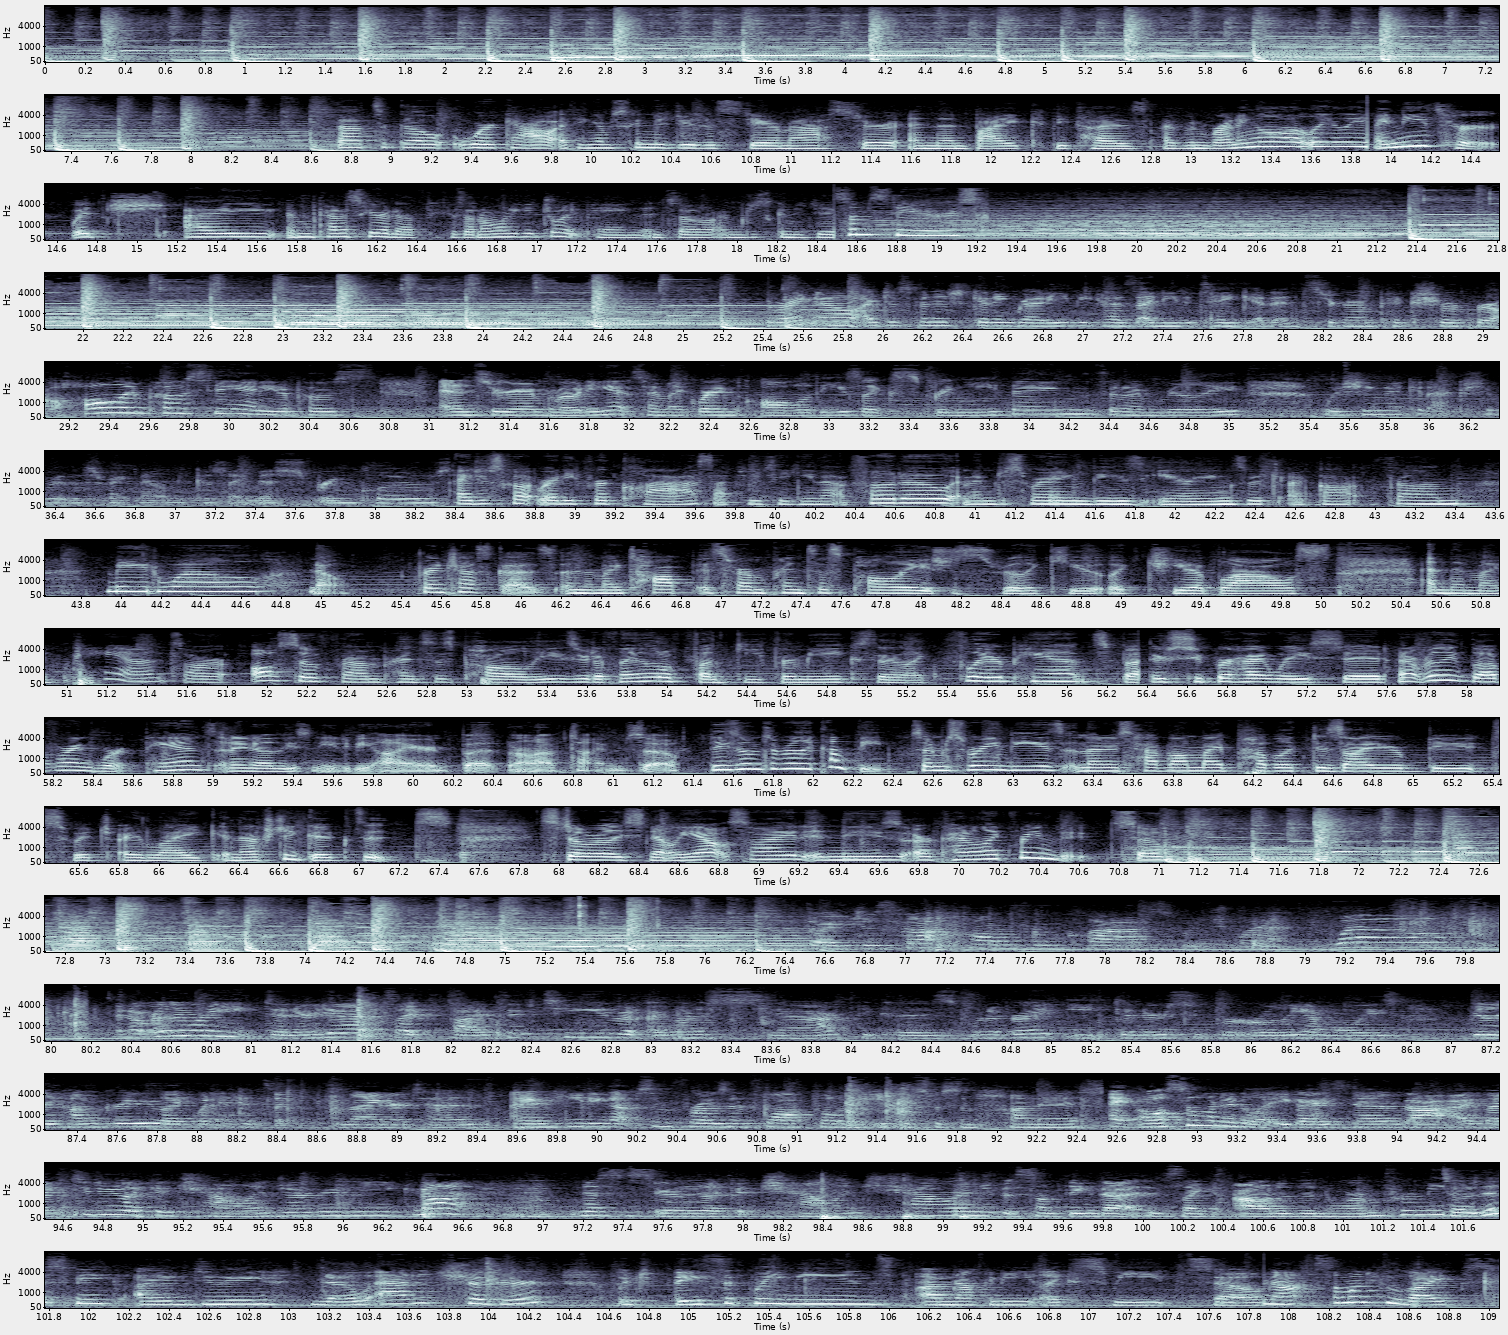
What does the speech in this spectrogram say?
About to go work out. I think I'm just gonna do the Stairmaster and then bike because I've been running a lot lately. My knees hurt, which I am kind of scared of because I don't want to get joint pain. And so I'm just gonna do some stairs. Just finished getting ready because I need to take an Instagram picture for a haul I'm posting. I need to post an Instagram promoting it. So I'm like wearing all of these like springy things and I'm really wishing I could actually wear this right now because I miss spring clothes. I just got ready for class after taking that photo and I'm just wearing these earrings which I got from Madewell. No, Francesca's. And then my top is from Princess Polly. It's just really cute, like cheetah blouse. And then my pants are also from Princess Polly. These are definitely a little funky for me because they're like flare pants, but they're super high-waisted. I don't really love wearing work pants, and I know these need to be ironed, but I don't have time, so. These ones are really comfy. So I'm just wearing these, and then I just have on my Public Desire boots, which I like, and they're actually good because it's still really snowy outside, and these are kind of like rain boots, so. To eat dinner yet. It's like 5.15, but I want a snack because whenever I eat dinner super early, I'm always really hungry, like when it hits like 9 or 10. I am heating up some frozen falafel. I'm gonna eat this with some hummus. I also wanted to let you guys know that I like to do like a challenge every week. Not necessarily like a challenge challenge, but something that is like out of the norm for me. So this week I am doing no added sugar, which basically means I'm not gonna eat like sweet. So I'm not someone who likes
